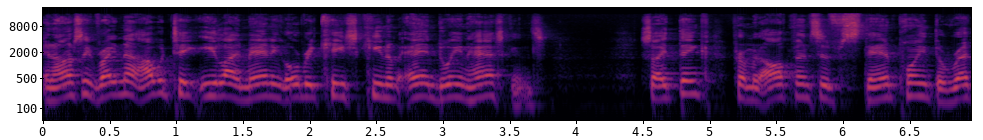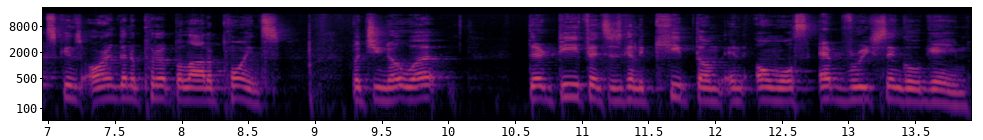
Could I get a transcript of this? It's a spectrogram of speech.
And honestly, right now, I would take Eli Manning over Case Keenum and Dwayne Haskins. So I think from an offensive standpoint, the Redskins aren't going to put up a lot of points. But you know what? Their defense is going to keep them in almost every single game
